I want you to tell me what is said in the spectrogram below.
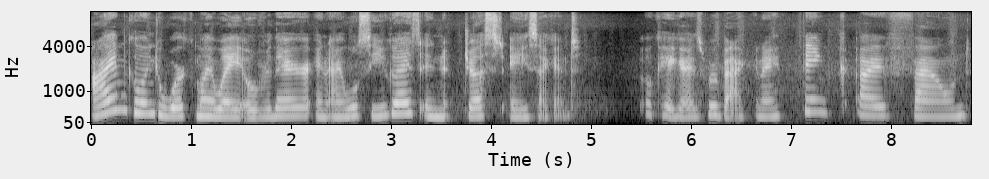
I'm going to work my way over there and I will see you guys in just a second. Okay guys, we're back and I think I've found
